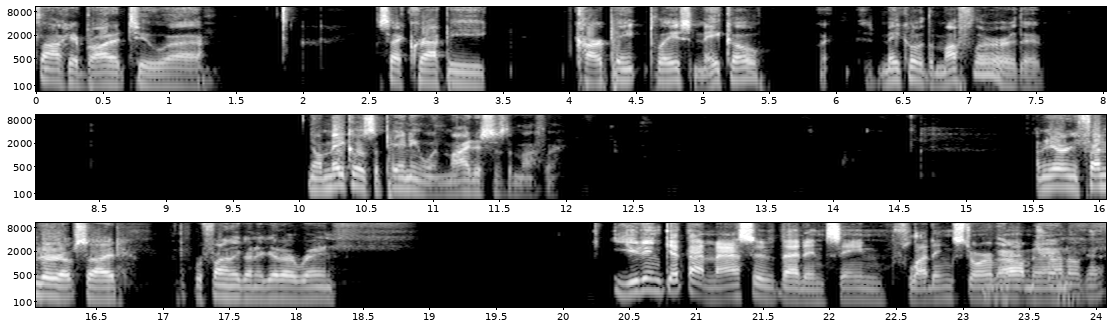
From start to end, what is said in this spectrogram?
it's not like I brought it to uh, what's that crappy car paint place, Maaco. Is Maaco the muffler or the? No, Maaco's the painting one. Midas is the muffler. I'm hearing thunder outside. I think we're finally going to get our rain. You didn't get that massive, that insane flooding storm No, man. Toronto got.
